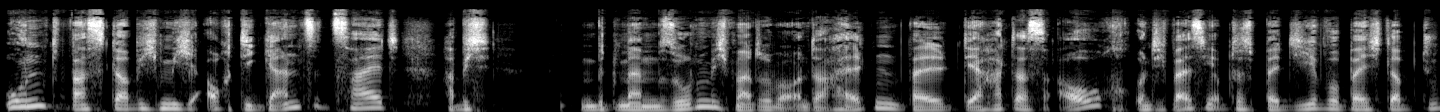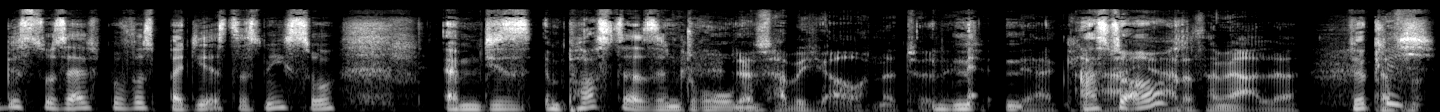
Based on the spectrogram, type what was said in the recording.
und was glaube ich mich auch die ganze Zeit, habe ich mit meinem Sohn mich mal drüber unterhalten, weil der hat das auch und ich weiß nicht, ob das bei dir, wobei ich glaube, du bist so selbstbewusst, bei dir ist das nicht so, ähm, dieses Imposter-Syndrom. das habe ich auch natürlich. Me- Ja, klar, hast du auch? Ja, das haben wir alle. Wirklich?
